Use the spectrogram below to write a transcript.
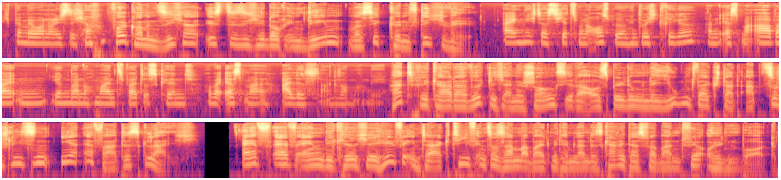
Ich bin mir aber noch nicht sicher. Vollkommen sicher ist sie sich jedoch in dem, was sie künftig will. Eigentlich, dass ich jetzt meine Ausbildung hindurchkriege, dann erstmal arbeiten, irgendwann noch mein zweites Kind, aber erstmal alles langsam angehen. Hat Ricarda wirklich eine Chance, ihre Ausbildung in der Jugendwerkstatt abzuschließen? Ihr erfahrt es gleich. FFN, die Kirche Hilfe interaktiv in Zusammenarbeit mit dem Landescaritasverband für Oldenburg.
